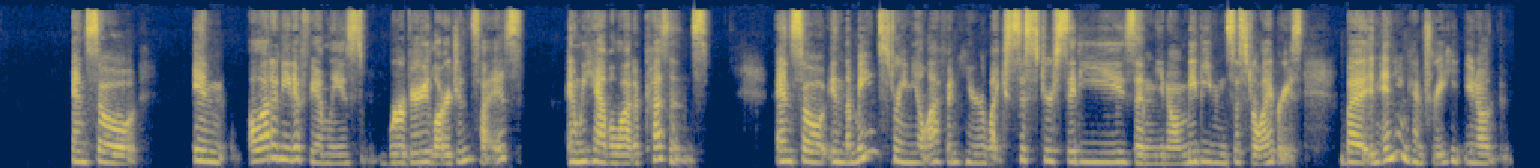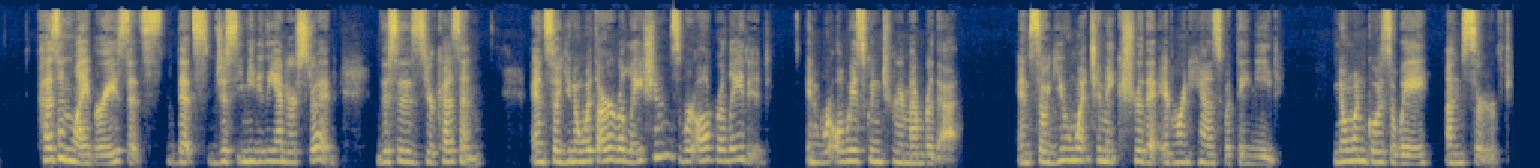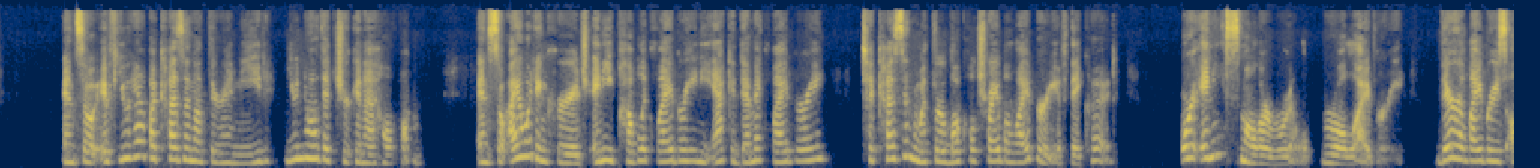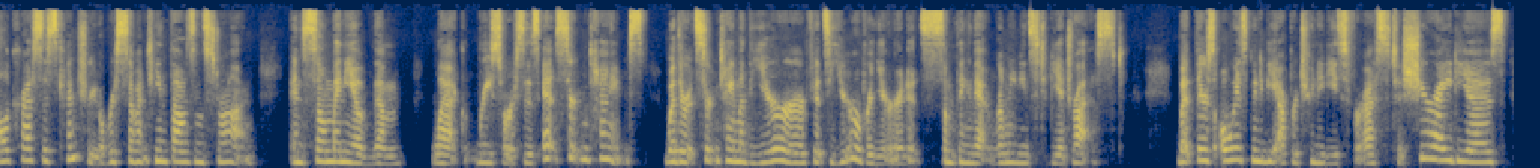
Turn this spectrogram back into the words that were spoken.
And so in a lot of Native families, we're very large in size and we have a lot of cousins. And so in the mainstream, you'll often hear like sister cities and, you know, maybe even sister libraries. But in Indian country, you know, cousin libraries, that's that's just immediately understood. This is your cousin. And so, you know, with our relations, we're all related and we're always going to remember that. And so you want to make sure that everyone has what they need. No one goes away unserved. And so if you have a cousin out there in need, you know that you're going to help them. And so I would encourage any public library, any academic library to cousin with their local tribal library if they could, or any smaller rural, rural library. There are libraries all across this country, over 17,000 strong, and so many of them lack resources at certain times, whether it's certain time of the year or if it's year over year and it's something that really needs to be addressed. But there's always going to be opportunities for us to share ideas,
